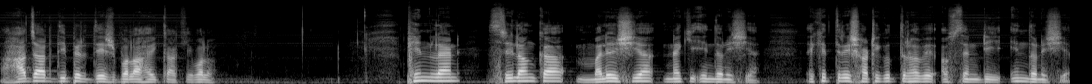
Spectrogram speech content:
হাজার দ্বীপের দেশ বলা হয় কাকে? বলো। ফিনল্যান্ড, শ্রীলঙ্কা, মালয়েশিয়া নাকি ইন্দোনেশিয়া? এক্ষেত্রে সঠিক উত্তর হবে অপশন ডি, ইন্দোনেশিয়া।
